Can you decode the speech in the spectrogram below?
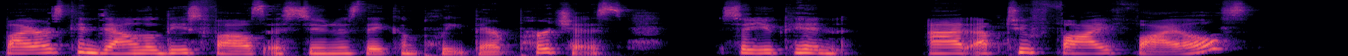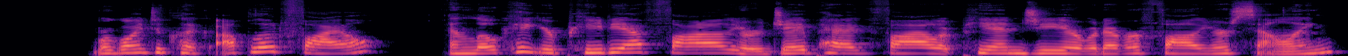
buyers can download these files as soon as they complete their purchase. So you can add up to five files we're going to click upload file and locate your PDF file, your JPEG file, or PNG, or whatever file you're selling.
